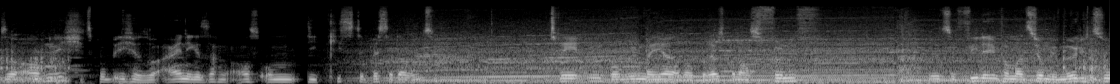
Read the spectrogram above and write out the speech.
So auch nicht. Jetzt probiere ich hier so einige Sachen aus, um die Kiste besser da umzutreten. Probieren wir hier also Bremsbalance 5. Ich will so viele Informationen wie möglich zu,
